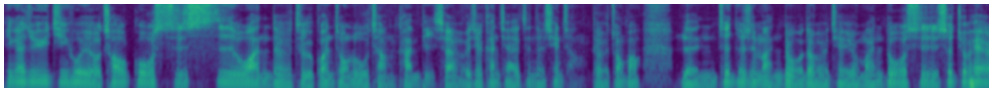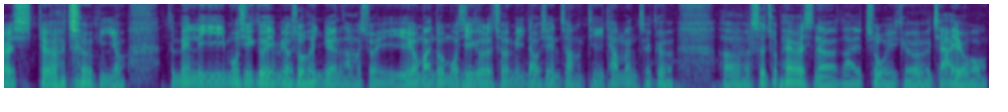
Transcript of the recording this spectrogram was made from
应该是预计会有超过十四万的这个观众入场看比赛，而且看起来真的现场的状况人真的是蛮多的，而且有蛮多是 Sergio Paris 的车迷哦。这边离墨西哥也没有说很远啦，所以也有蛮多墨西哥的车迷到现场替他们这个呃 Sergio Paris 呢来做一个加油哦。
